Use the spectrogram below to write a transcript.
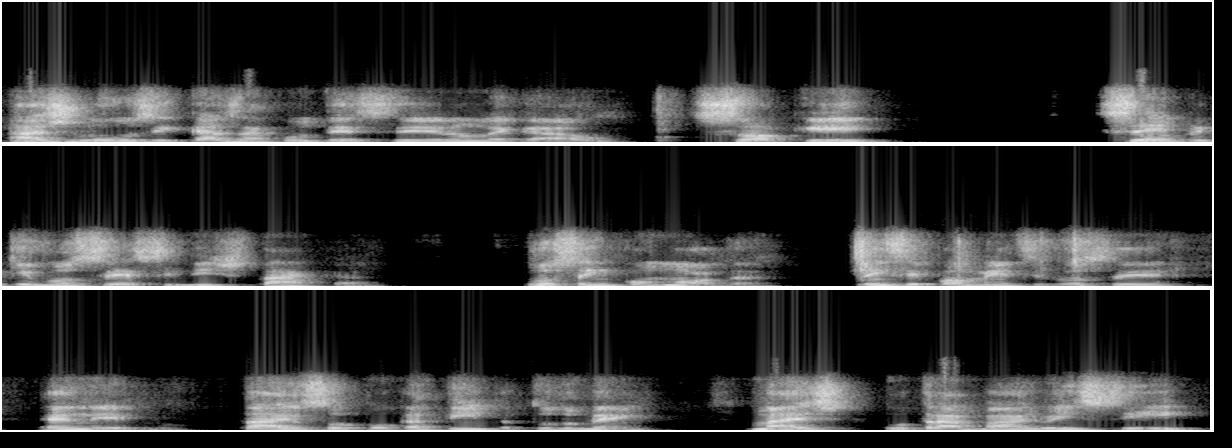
as músicas aconteceram legal, só que Sempre que você se destaca, você incomoda, principalmente se você é negro. Tá, eu sou pouca tinta, tudo bem. Mas o trabalho em si,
